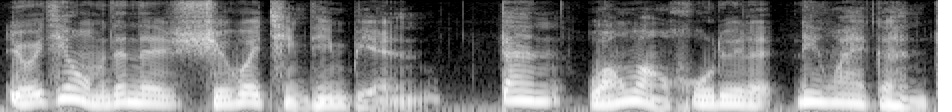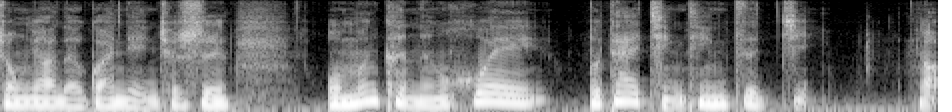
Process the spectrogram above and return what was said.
有一天我们真的学会倾听别人。但往往忽略了另外一个很重要的观点，就是我们可能会不太倾听自己啊，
